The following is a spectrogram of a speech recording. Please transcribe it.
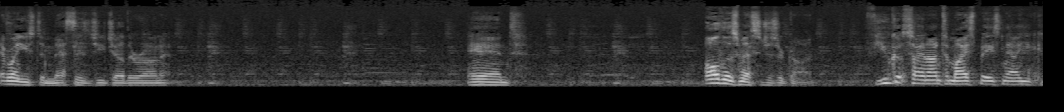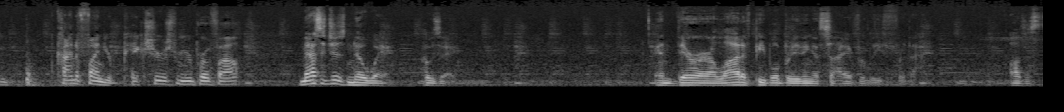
Everyone used to message each other on it. And all those messages are gone if you go sign on to MySpace now, you can kind of find your pictures from your profile. Messages, no way, Jose. And there are a lot of people breathing a sigh of relief for that. I'll just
